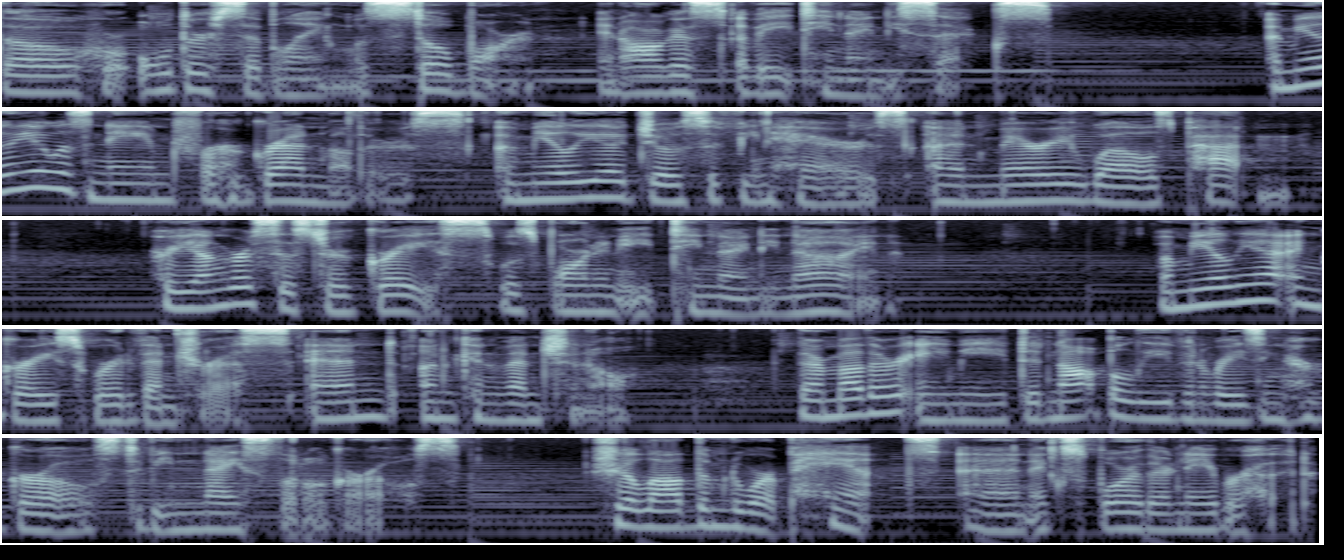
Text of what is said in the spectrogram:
though her older sibling was stillborn in August of 1896. Amelia was named for her grandmothers, Amelia Josephine Harres and Mary Wells Patton. Her younger sister, Grace, was born in 1899. Amelia and Grace were adventurous and unconventional. Their mother, Amy, did not believe in raising her girls to be nice little girls. She allowed them to wear pants and explore their neighborhood.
